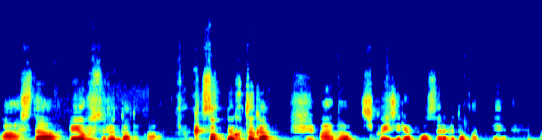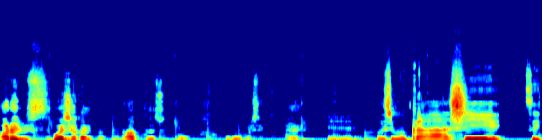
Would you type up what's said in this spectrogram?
あ、明日レイオフするんだとか、なんかそんなことが、あの、逐一レポートされるとかって、ある意味すごい社会になったなってのはちょっと思いましたけどね。えー私昔ツイッ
